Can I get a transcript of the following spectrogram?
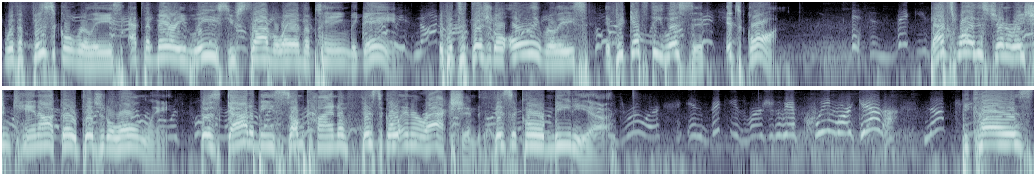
With a physical release, at the very least, you still have a way of obtaining the game. If it's a digital-only release, if it gets delisted, it's gone. That's why this generation cannot go digital only. There's gotta be some kind of physical interaction, physical media. Because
